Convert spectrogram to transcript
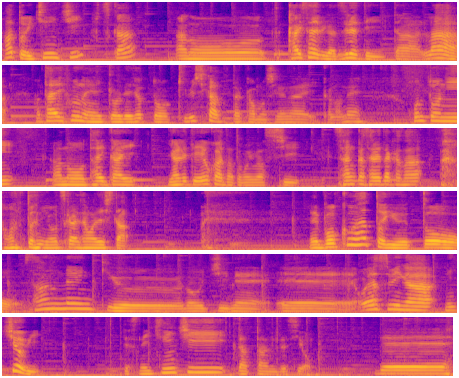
あと1日 ?2 日あのー開催日がずれていたら、台風の影響でちょっと厳しかったかもしれないからね、本当に、あの大会やれてよかったと思いますし、参加された方、本当にお疲れ様でした。え僕はというと、3連休のうちね、えーお休みが日曜日ですね、1日だったんですよ。で、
